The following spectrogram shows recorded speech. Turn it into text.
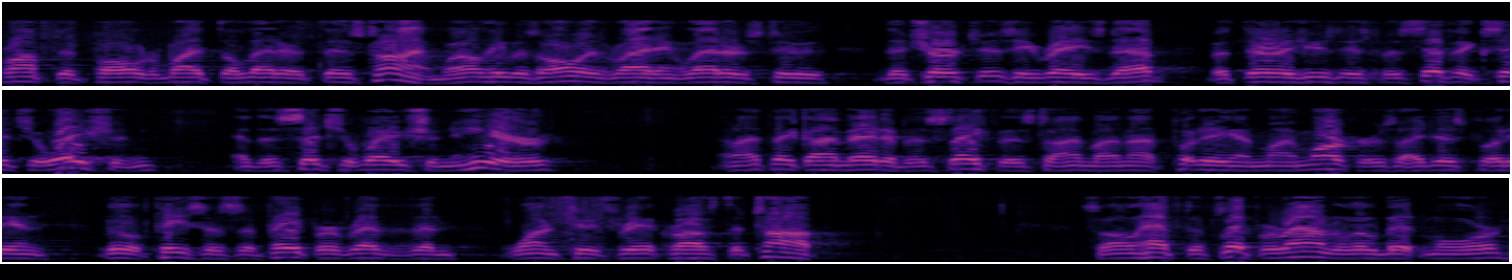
prompted Paul to write the letter at this time? Well, he was always writing letters to the churches he raised up, but there is usually a specific situation, and the situation here, and I think I made a mistake this time by not putting in my markers. I just put in little pieces of paper rather than one, two, three across the top. So I'll have to flip around a little bit more.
